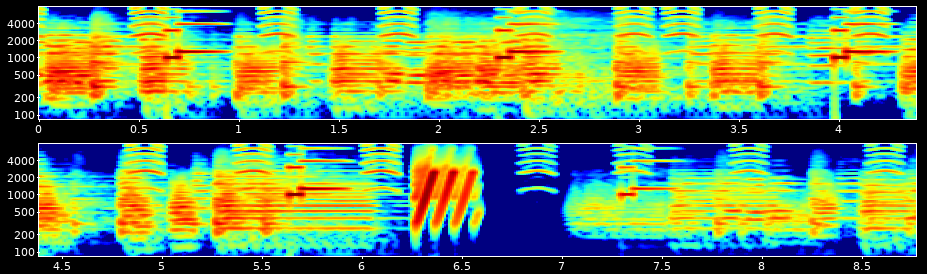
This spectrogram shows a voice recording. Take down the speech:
Thank you.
